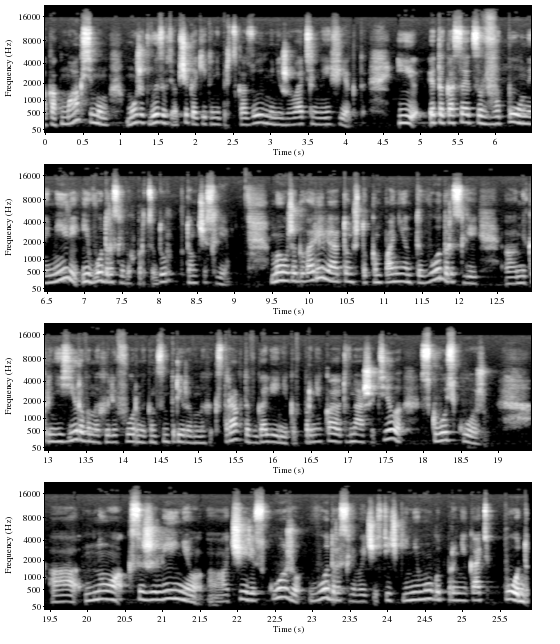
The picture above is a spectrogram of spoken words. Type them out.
а как максимум может вызвать вообще какие-то непредсказуемые нежелательные эффекты. И это касается в полной мере и водорослевых процедур в том числе. Мы уже говорили о том, что компоненты водорослей, э, микронизированных или в форме концентрированных экстрактов, галеников, проникают в наше тело сквозь кожу. А, но, к сожалению, а, через кожу водорослевые частички не могут проникать под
